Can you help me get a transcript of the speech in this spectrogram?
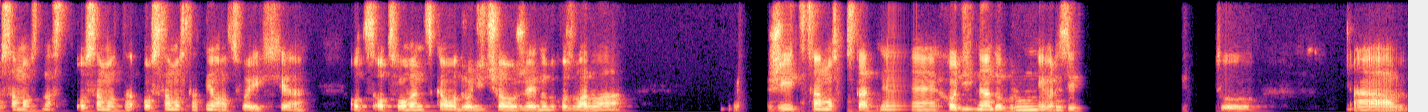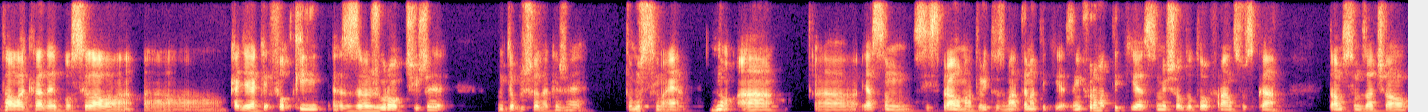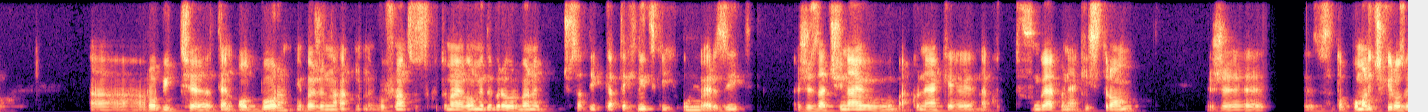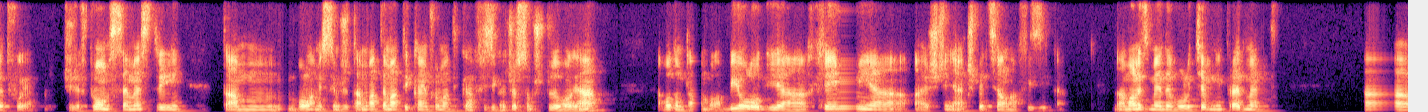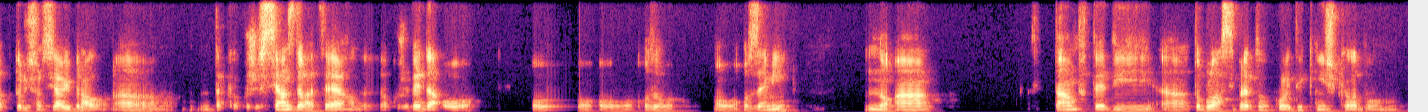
osamostatnila od svojich uh, od, od Slovenska, od rodičov, že jednoducho zvládla žiť samostatne, chodiť na dobrú univerzitu a veľakrát aj posielala kadejaké fotky z žurok, čiže mi to prišlo také, že to musím aj ja. No a, a ja som si spravil maturitu z matematiky a z informatiky, ja som išiel do toho Francúzska, tam som začal robiť e, ten odbor, iba že na, vo Francúzsku to majú veľmi dobre urobené, čo sa týka technických univerzít, že začínajú ako nejaké, ako, funguje ako nejaký strom, že sa to pomaličky rozvetvuje. Čiže v prvom semestri tam bola, myslím, že tá matematika, informatika fyzika, čo som študoval ja, a potom tam bola biológia, chémia a ešte nejak špeciálna fyzika. No a mali sme jeden voliteľný predmet, a, ktorý som si ja vybral, a, tak akože science de la terre, akože veda o, o, o, o, o, o Zemi. No a tam vtedy, a to bolo asi preto kvôli tej knižke, lebo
